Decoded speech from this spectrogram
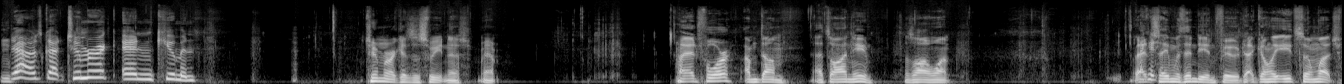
Yeah, it's got turmeric and cumin. Turmeric is the sweetness. Yep. I had four. I'm done. That's all I need. That's all I want. That's could- same with Indian food. I can only eat so much.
